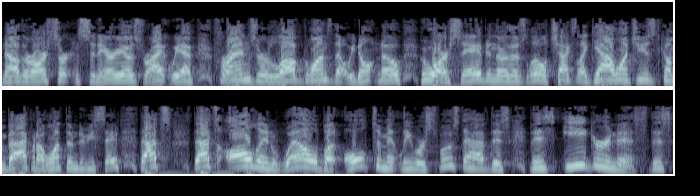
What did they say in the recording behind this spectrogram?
Now there are certain scenarios, right? We have friends or loved ones that we don't know who are saved and there are those little checks like, yeah, I want Jesus to come back, but I want them to be saved. That's, that's all in well, but ultimately we're supposed to have this, this eagerness, this,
